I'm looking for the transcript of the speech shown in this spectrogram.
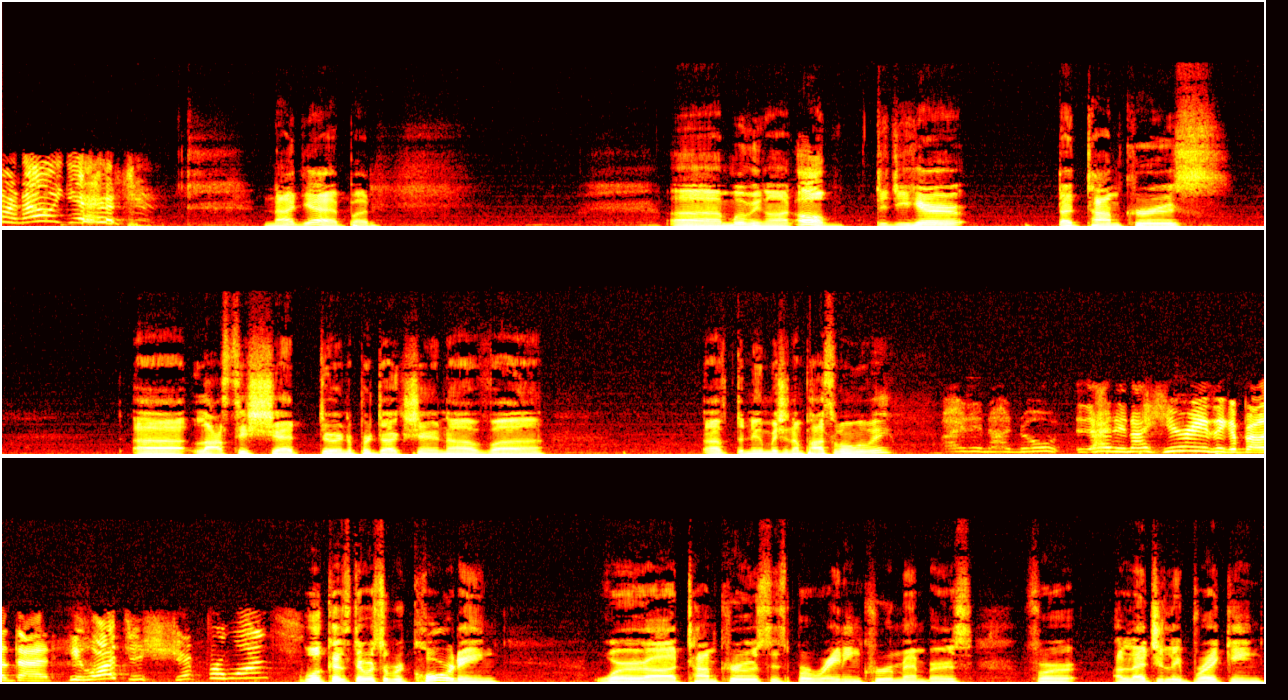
even out yet. Not yet, but uh moving on. Oh, did you hear that Tom Cruise uh lost his shit during the production of uh of the new Mission Impossible movie? I did not know. I did not hear anything about that. He lost his shit for once. Well, because there was a recording where uh, Tom Cruise is berating crew members for allegedly breaking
